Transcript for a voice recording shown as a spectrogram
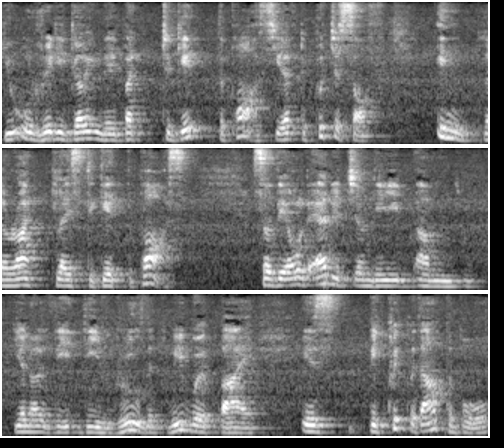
you're already going there. But to get the pass, you have to put yourself in the right place to get the pass. So the old adage and the um, you know the the rule that we work by is be quick without the ball,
